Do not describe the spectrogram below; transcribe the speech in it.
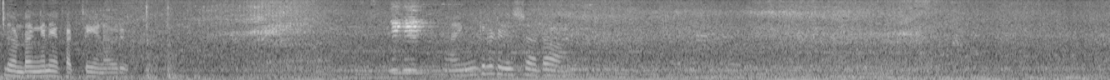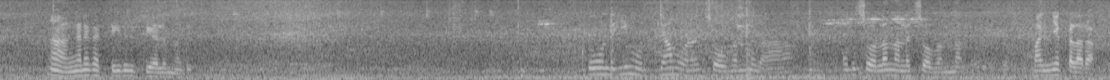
ഇതുണ്ട്? എങ്ങനെയാ കട്ട് ചെയ്യണ അവർ ഭയങ്കര ടേസ്റ്റ് ആട്ടോ ആ അങ്ങനെ കട്ട് ചെയ്ത് കിട്ടിയാലും മതി. അതുകൊണ്ട് ഈ മുറിക്കാൻ പോണ ചുവന്നതാ അത് ചുള നല്ല ചുവന്ന മഞ്ഞ കളറാണ്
